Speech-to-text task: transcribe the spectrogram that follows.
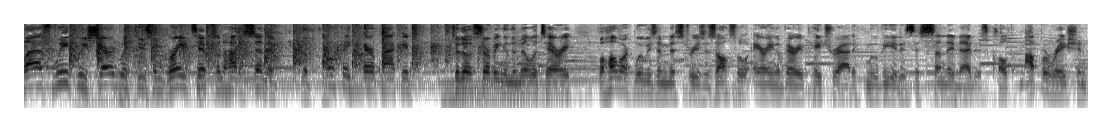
Last week, we shared with you some great tips on how to send a, the perfect care package to those serving in the military. Well, Hallmark Movies and Mysteries is also airing a very patriotic movie. It is this Sunday night. It's called Operation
